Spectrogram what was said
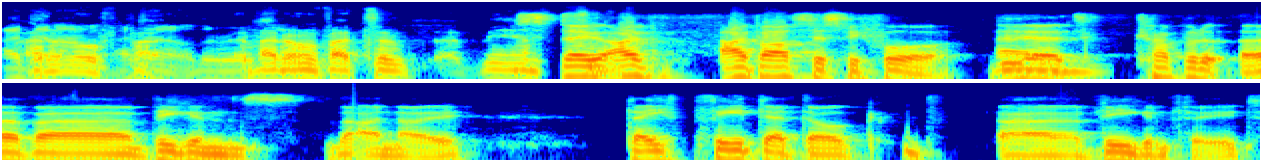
I don't, know, if I don't know what the real I don't know if that's a. I mean, So I've I've asked this before. There's Um, a couple of uh, vegans that I know. They feed their dog uh, vegan food,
